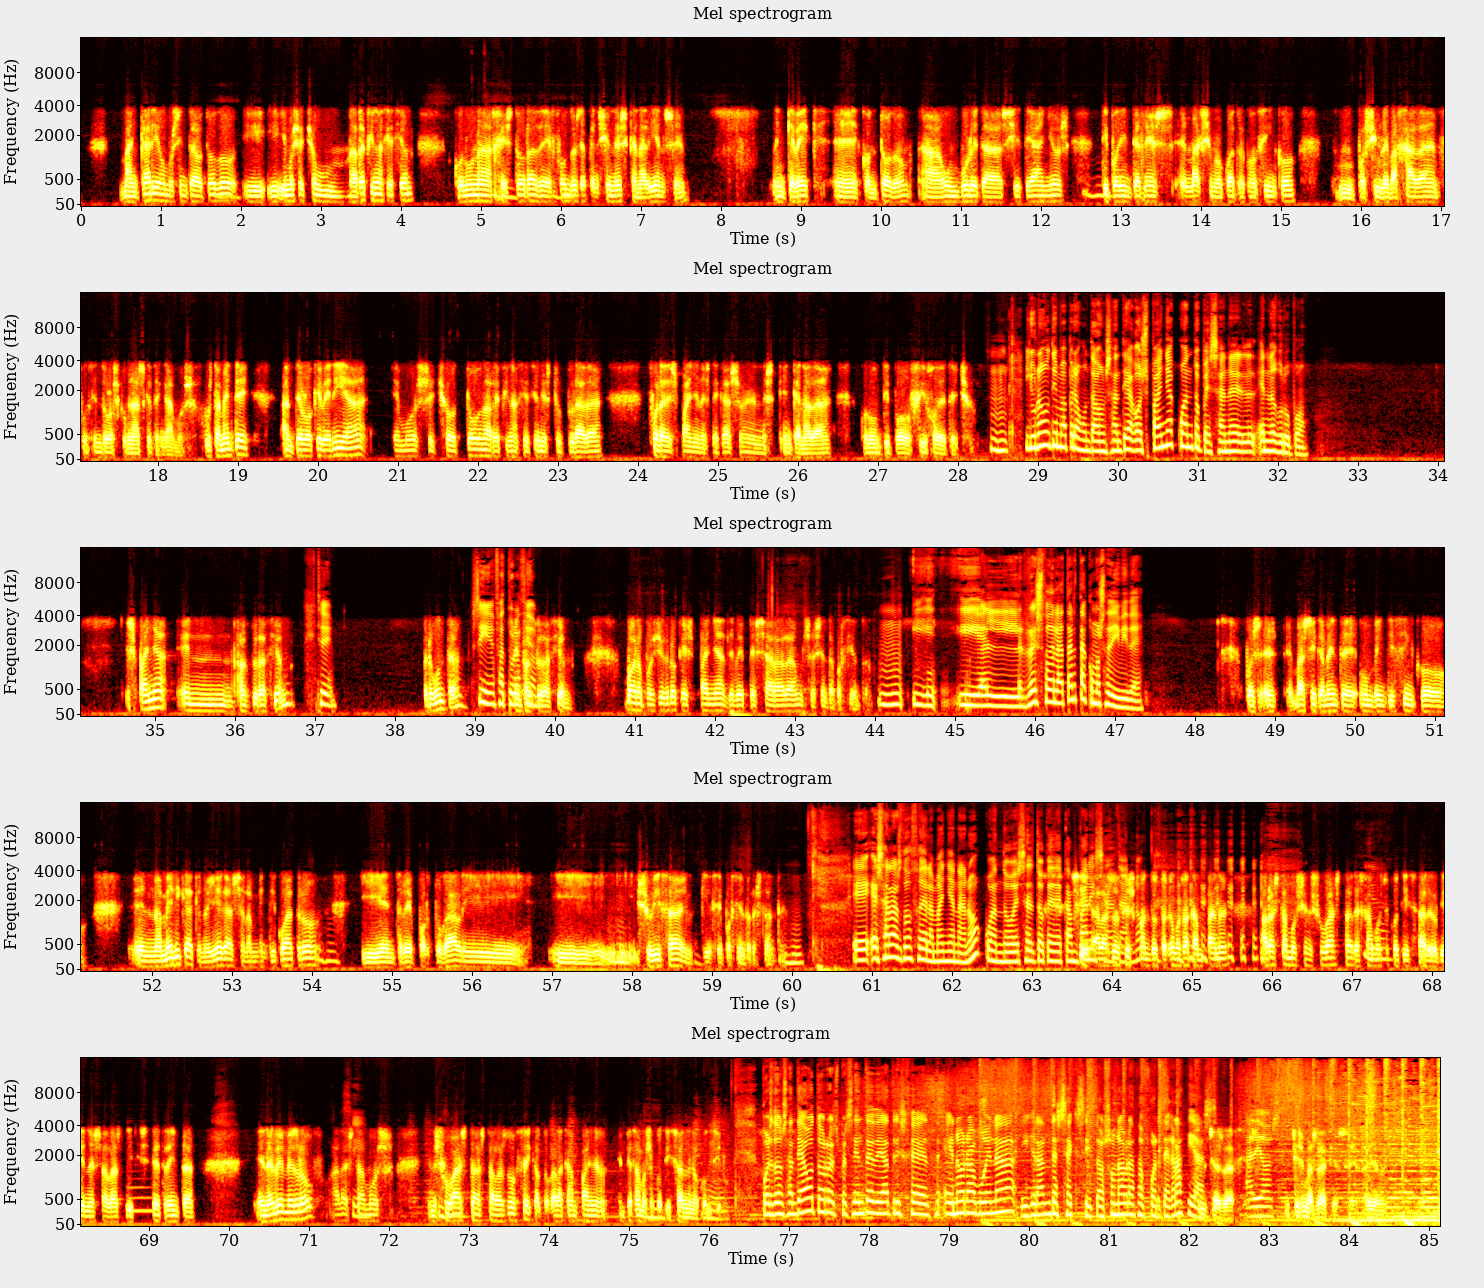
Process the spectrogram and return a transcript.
bancaria, hemos entrado todo y, hemos hecho una refinanciación con una gestora de fondos de pensiones canadiense en Quebec eh, con todo, a un bullet a siete años, tipo de interés en máximo 4,5, mm, posible bajada en función de los comunales que tengamos. Justamente ante lo que venía, hemos hecho toda una refinanciación estructurada fuera de España, en este caso, en, Canadá, con un tipo fijo de techo. Y una última pregunta, don Santiago. ¿España cuánto pesa en el, en el grupo? ¿España en facturación? Sí. ¿Pregunta? Sí, en facturación. En facturación. Bueno, pues yo creo que España debe pesar ahora un 60%. Mm, ¿Y, ¿Y el resto de la tarta cómo se divide? Pues es básicamente un 25 en América, que no llega, serán 24, y entre Portugal y, Suiza el 15% restante. Eh, es a las 12 de la mañana, ¿no? Cuando es el toque de campana. Sí, a las 12 es cuando toquemos la campana. Ahora estamos en subasta, dejamos de cotizar el viernes a las 17.30 en el BM Grove. Ahora estamos en subasta hasta las 12 y que al tocar la campaña empezamos a cotizar en lo continuo. Pues don Santiago Torres, presidente de Atris Health, enhorabuena y grandes éxitos. Un abrazo fuerte. Gracias. Muchas gracias. Adiós. Muchísimas gracias. Adiós.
